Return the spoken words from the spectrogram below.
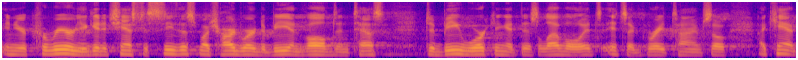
in your career, you get a chance to see this much hardware, to be involved in test, to be working at this level. It's, it's a great time. So I can't,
